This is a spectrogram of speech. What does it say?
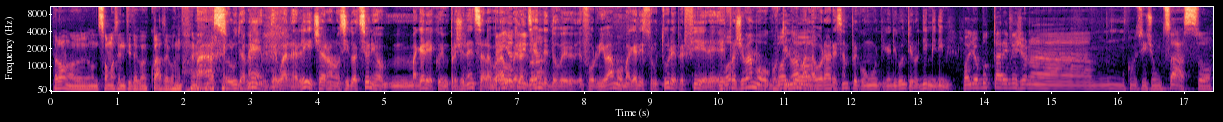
però non, non sono sentite come qua, secondo me. Ma assolutamente, guarda, lì c'erano situazioni, io magari ecco in precedenza lavoravo io per aziende no. dove fornivamo magari strutture per fiere e Vo- facevamo, continuavamo voglio- a lavorare sempre con, di continuo. Dimmi, dimmi. Voglio buttare invece una. un- come si dice? Un sasso,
